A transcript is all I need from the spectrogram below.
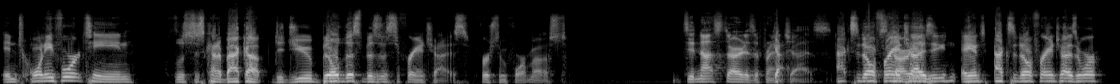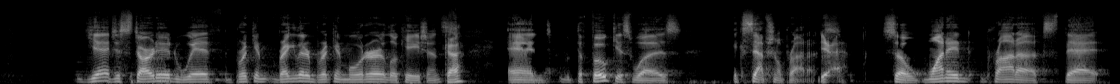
in 2014. Let's just kind of back up. Did you build this business a franchise first and foremost? Did not start as a franchise. Accidental franchising, accidental franchisor. Yeah, just started with brick and regular brick and mortar locations. Okay. And the focus was exceptional products. Yeah. So wanted products that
